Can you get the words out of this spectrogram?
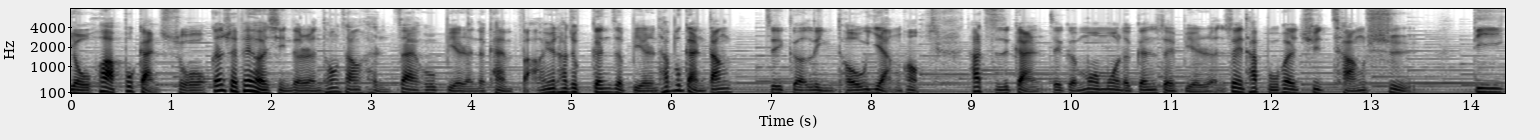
有话不敢说。跟随配合型的人通常很在乎别人的看法，因为他就跟着别人，他不敢当这个领头羊哈，他只敢这个默默的跟随别人，所以他不会去尝试第一。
